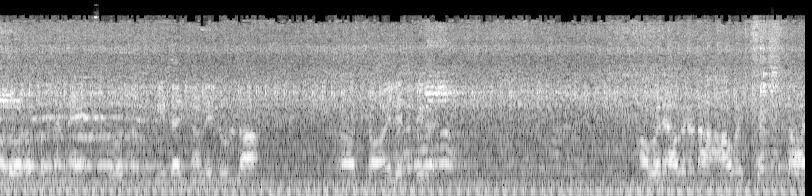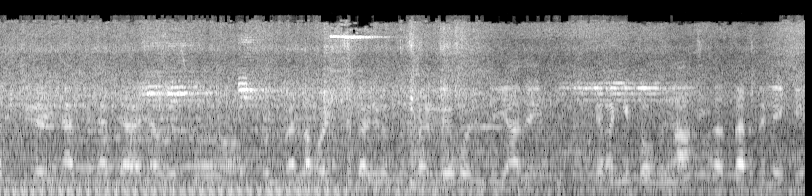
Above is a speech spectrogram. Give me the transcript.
അതോടൊപ്പം തന്നെ പൊതു ഇടങ്ങളിലുള്ള ആ, ടോയ്ലറ്റുകൾ അവരവരുടെ ആവശ്യം സാധിച്ചു കഴിഞ്ഞാൽ പിന്നെ വെള്ളമൊഴിച്ച് കഴുകുന്ന കഴുകുക പോലും ചെയ്യാതെ ഇറങ്ങിപ്പോകുന്ന തരത്തിലേക്ക്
